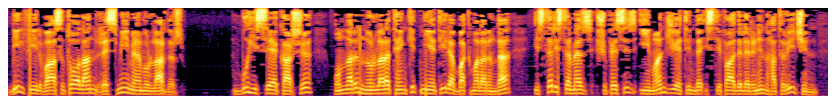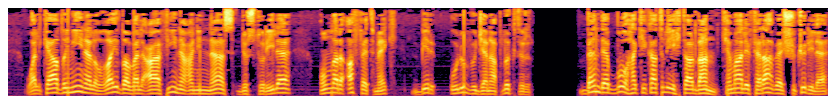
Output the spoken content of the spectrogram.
bil fiil vasıta olan resmi memurlardır. Bu hisseye karşı onların nurlara tenkit niyetiyle bakmalarında ister istemez şüphesiz iman cihetinde istifadelerinin hatırı için gayda vel âfîne anin nâs düsturiyle onları affetmek bir ulûv cenaplıktır. Ben de bu hakikatli ihtardan kemali ferah ve şükür ile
